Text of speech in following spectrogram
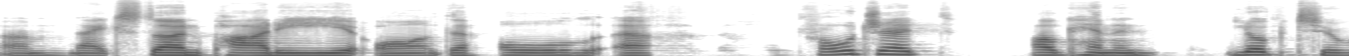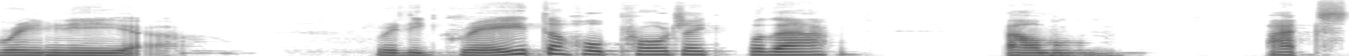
um, like third party or the whole, uh, the whole project how can it look to really um, really create the whole project for that. Um, mm-hmm. But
